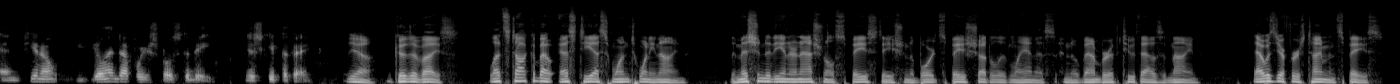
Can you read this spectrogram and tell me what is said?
and you know you'll end up where you're supposed to be just keep the faith yeah good advice let's talk about sts-129 the mission to the international space station aboard space shuttle atlantis in november of 2009 that was your first time in space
